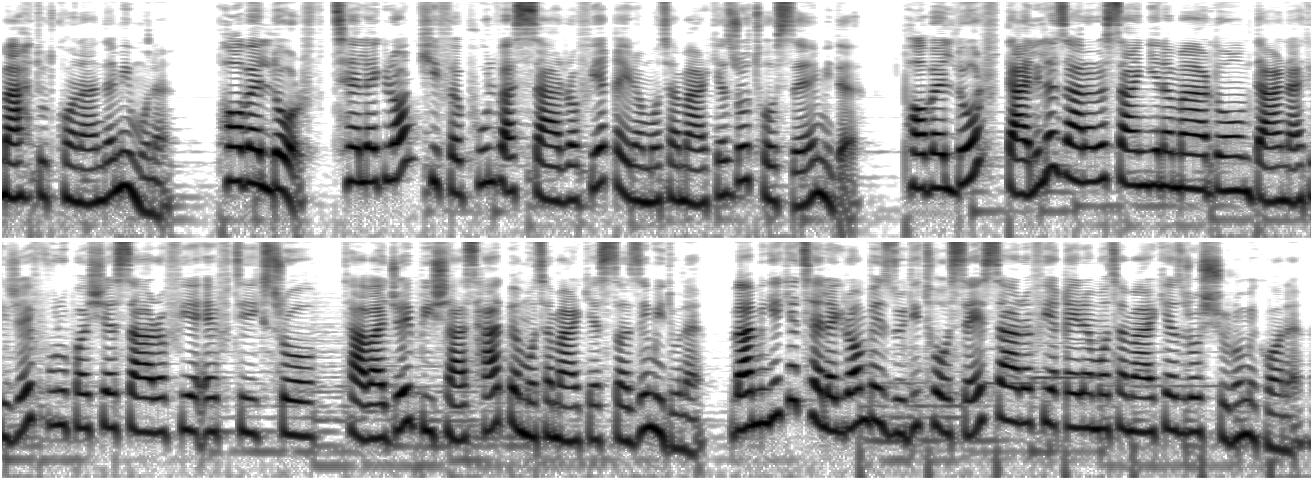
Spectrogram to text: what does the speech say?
محدود کننده میمونه. پاول دورف تلگرام کیف پول و صرافی غیر متمرکز رو توسعه میده. پاول دورف دلیل ضرر سنگین مردم در نتیجه فروپاشی صرافی FTX رو توجه بیش از حد به متمرکز سازی می‌دونه و میگه که تلگرام به زودی توسعه صرافی غیر متمرکز رو شروع می‌کنه.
